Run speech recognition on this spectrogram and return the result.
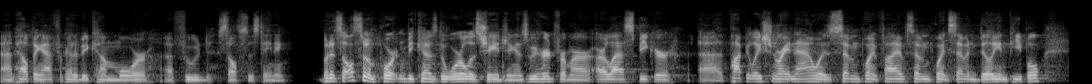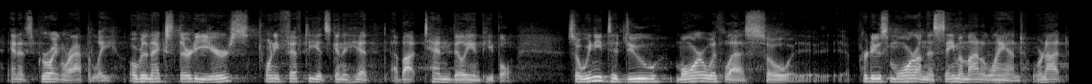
um, helping Africa to become more uh, food self sustaining. But it's also important because the world is changing. As we heard from our, our last speaker, uh, population right now is 7.5, 7.7 billion people, and it's growing rapidly. Over the next 30 years, 2050, it's going to hit about 10 billion people. So we need to do more with less. So uh, produce more on the same amount of land. We're not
